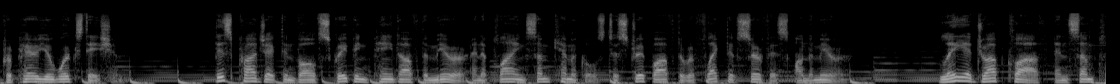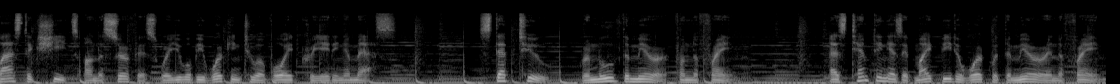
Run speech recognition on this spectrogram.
prepare your workstation. This project involves scraping paint off the mirror and applying some chemicals to strip off the reflective surface on the mirror. Lay a drop cloth and some plastic sheets on the surface where you will be working to avoid creating a mess. Step 2, remove the mirror from the frame. As tempting as it might be to work with the mirror in the frame,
